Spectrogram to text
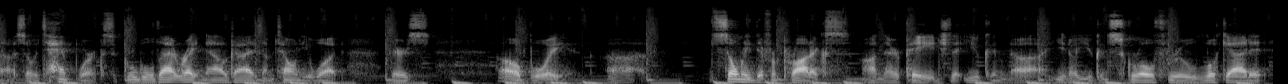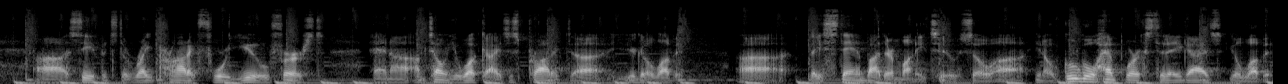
Uh, so it's HempWorx. Google that right now, guys. I'm telling you what, there's, oh boy, uh, so many different products on their page that you can, you know, you can scroll through, look at it, see if it's the right product for you first. And I'm telling you what, guys, this product, you're to love it uh, they stand by their money too. So, uh, you know, Google HempWorx today, guys. You'll love it.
